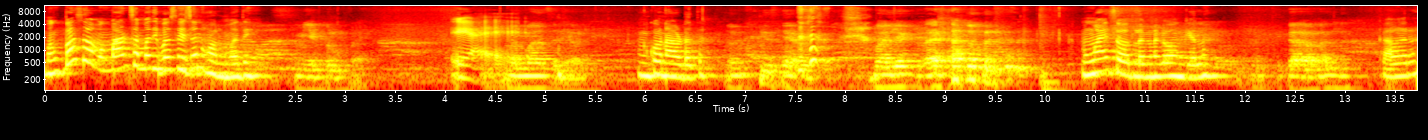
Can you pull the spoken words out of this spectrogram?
मग बसा मग माणसामध्ये बसायचं ना हॉलमध्ये मी एक करू काय ए आय. कोण आवडत? मग माहिती होत लग्न काऊन केलं? का बरं?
